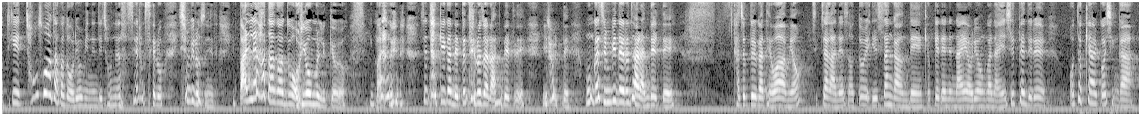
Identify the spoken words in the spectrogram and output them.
어떻게 청소하다가도 어려움이 있는지 저는 새록새록 신비롭습니다. 빨래 하다가도 어려움을 느껴요. 이 빨래, 세탁기가 내 뜻대로 잘 안 될 때, 이럴 때, 뭔가 준비대로 잘 안 될 때, 가족들과 대화하며 직장 안에서 또 일상 가운데 겪게 되는 나의 어려움과 나의 실패들을 어떻게 할 것인가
